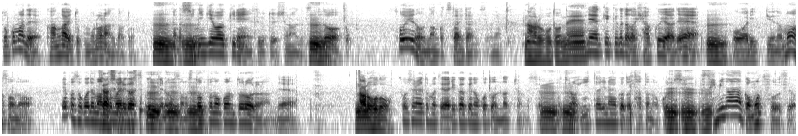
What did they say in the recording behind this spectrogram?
そこまで考えておくものなんだと、うん。なんか死に際をきれいにすると一緒なんですけど、そういうのをなんか伝えたいんですよね。なるほどね。で結局だから100夜でうん。終わりっていうのもそのやっぱそこでまとまりがつくっていうのが確かにそのストップのコントロールなんで。なるほど。そうしないとまたやりかけのことになっちゃうんですよ、うんうん。もちろん言い足りないことは多々残るし、うんうんうん。セミナーなんかもっとそうですよ、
